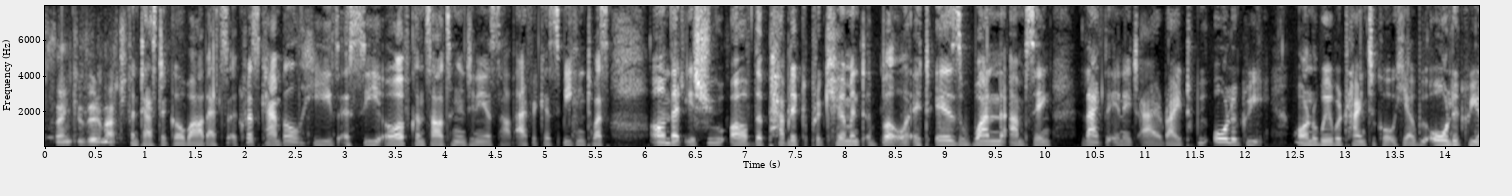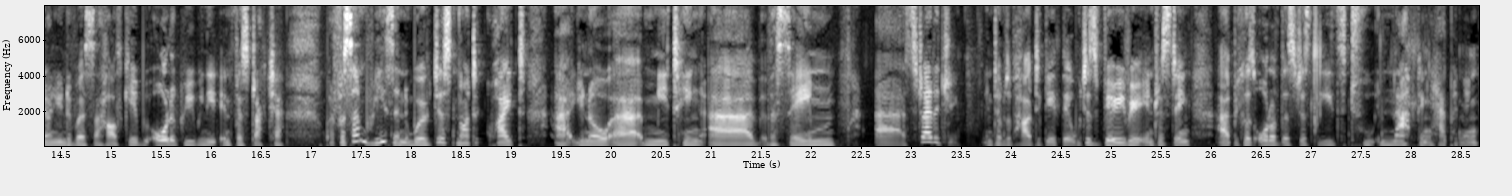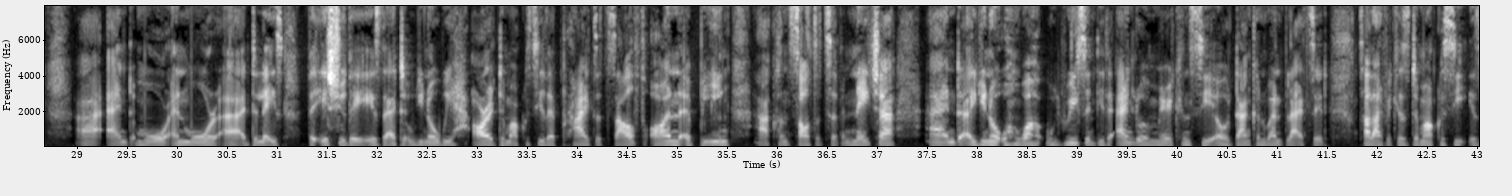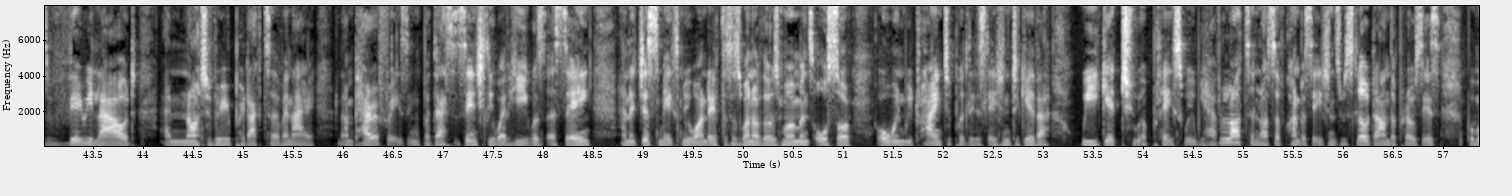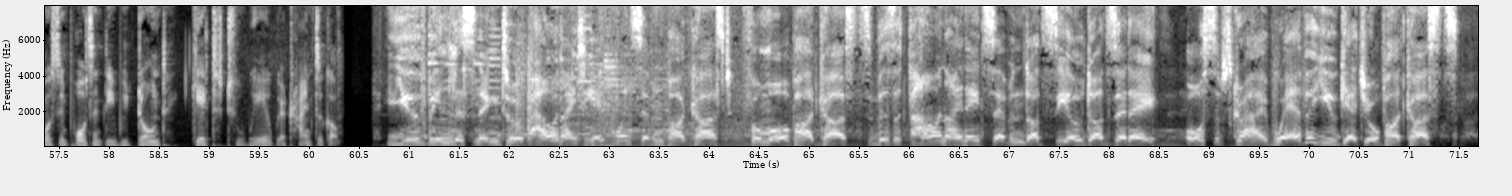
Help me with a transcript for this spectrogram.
Thank you very much. Fantastic. Wow. That's uh, Chris Campbell. He's a CEO of Consulting Engineers South Africa, speaking to us on that issue of the public procurement bill. It is one, I'm saying, like the NHI, right? We all agree on where we're trying to go here. We all agree on universal healthcare. We all agree we need infrastructure. But for some reason, we're just not quite, uh, you know, uh, meeting uh, the same uh, strategy in terms of how to get there, which is very, very interesting uh, because all of this just leads to nothing happening uh, and more and more uh, delays. The issue there is that, you know, we are a democracy that prides itself on being consultative in nature. And, uh, you know, recently the Anglo American CEO, Duncan Wanblad, said South Africa's democracy is very loud and not very productive. And, I, and I'm paraphrasing, but that's essentially what he was uh, saying. And it just makes me wonder if this is one of those moments also, or when we're trying to put legislation together, we get to a place where we have lots and lots of conversations, we slow down the process, but most importantly, we don't get to where we're trying to go. You've been listening to a Power 98.7 podcast. For more podcasts, visit power987.co.za or subscribe wherever you get your podcasts.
